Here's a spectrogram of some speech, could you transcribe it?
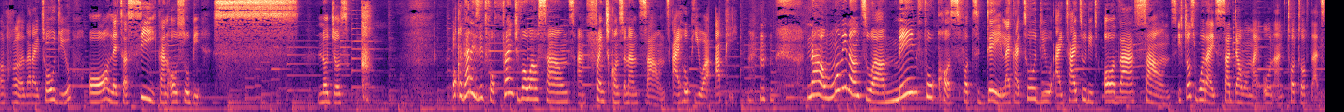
uh, that I told you, or letter C can also be S, not just K. Okay, that is it for French vowel sounds and French consonant sounds. I hope you are happy. now, moving on to our main focus for today. Like I told you, I titled it Other Sounds. It's just what I sat down on my own and thought of that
